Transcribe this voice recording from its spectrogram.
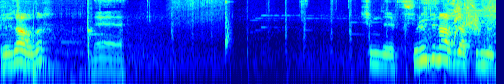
Güzel olur. Ne? Şimdi flütü ne yapacağız flütü?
